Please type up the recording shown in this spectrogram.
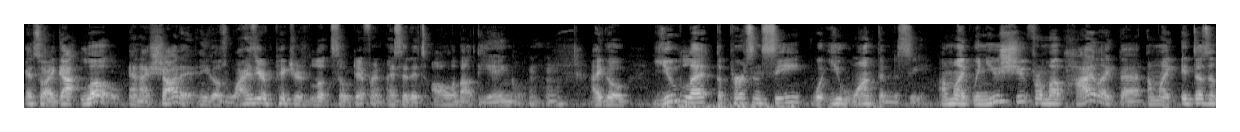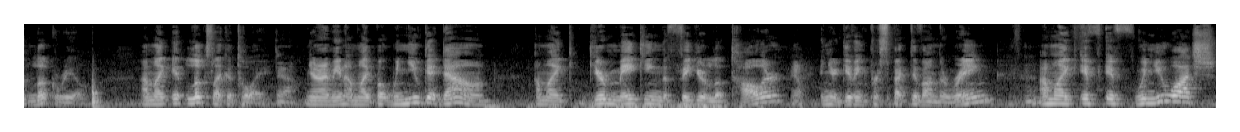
And so I got low and I shot it. And he goes, why does your picture look so different? I said, it's all about the angle. Mhm. I go, you let the person see what you want them to see. I'm like, when you shoot from up high like that, I'm like, it doesn't look real. I'm like, it looks like a toy. Yeah. You know what I mean? I'm like, but when you get down, I'm like, you're making the figure look taller Yep. and you're giving perspective on the ring. Mhm. I'm like, if if when you watch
